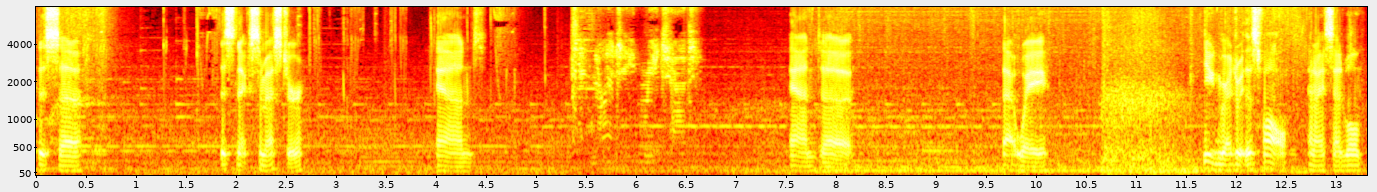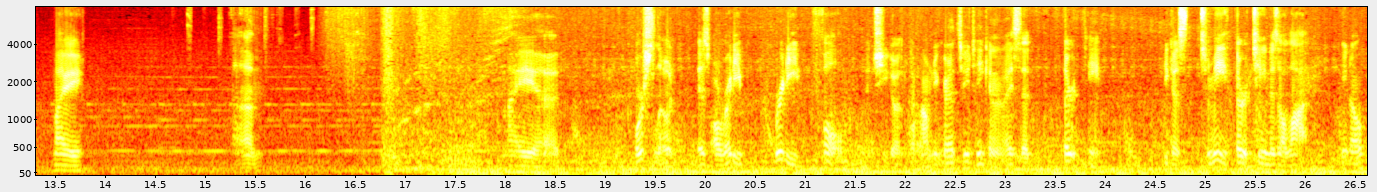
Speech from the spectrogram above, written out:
this uh, this next semester and and uh, that way you can graduate this fall." And I said, "Well, my um, my uh, course load is already pretty full." And she goes, "Well, how many credits are you taking?" And I said, 13. Because to me, 13 is a lot, you know?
